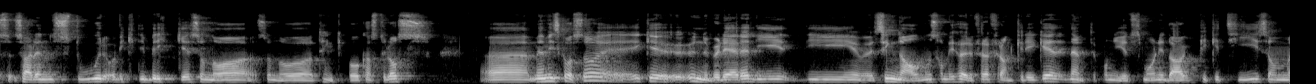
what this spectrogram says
så er det en stor og viktig brikke som nå, som nå tenker på å kaste loss. Men vi skal også ikke undervurdere de, de, signalene som vi hører fra Frankrike. Jeg nevnte på Nyhetsmorgen i dag Piketty som,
